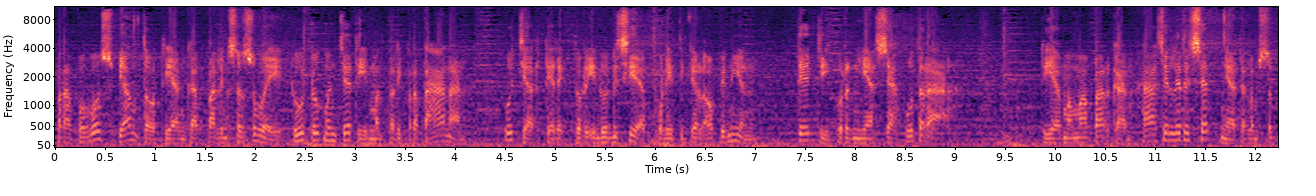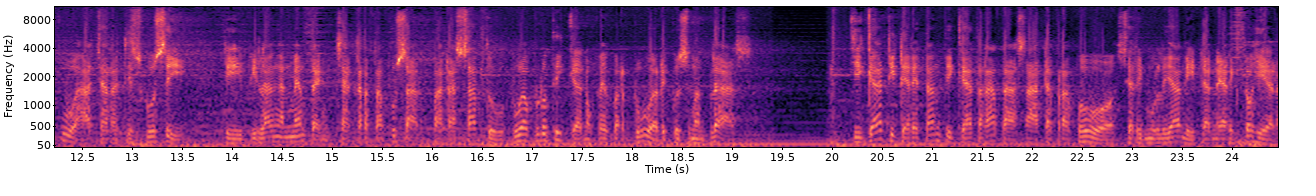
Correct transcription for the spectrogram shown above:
Prabowo Subianto dianggap paling sesuai duduk menjadi Menteri Pertahanan, ujar Direktur Indonesia Political Opinion, Dedi Kurnia Syahputra. Dia memaparkan hasil risetnya dalam sebuah acara diskusi di Bilangan Menteng, Jakarta Pusat pada Sabtu 23 November 2019. Jika di deretan tiga teratas ada Prabowo, Sri Mulyani, dan Erick Thohir,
